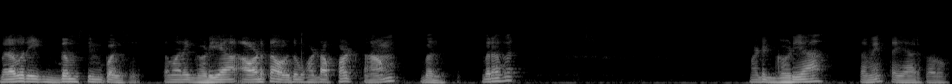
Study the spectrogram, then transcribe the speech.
બરાબર? એકદમ સિમ્પલ છે. તમારે ઘડિયા આવડતા હોય તો ફટાફટ કામ બનશે. બરાબર? માટે ઘડિયા તમે તૈયાર કરો.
